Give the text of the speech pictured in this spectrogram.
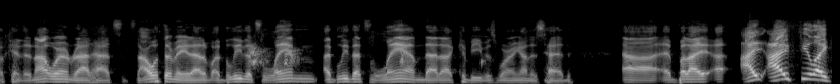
Okay, they're not wearing rat hats. It's not what they're made out of. I believe that's lamb. I believe that's lamb that uh, Khabib is wearing on his head. Uh, but I, uh, I, I feel like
